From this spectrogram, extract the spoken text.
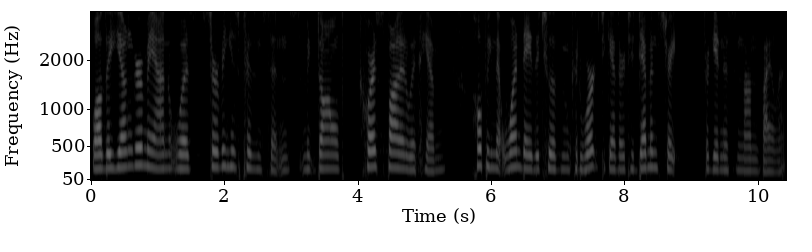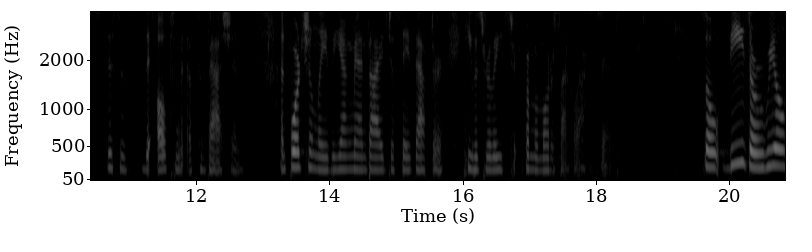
While the younger man was serving his prison sentence, McDonald corresponded with him, hoping that one day the two of them could work together to demonstrate forgiveness and nonviolence. This is the ultimate of compassion. Unfortunately, the young man died just days after he was released from a motorcycle accident. So these are real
